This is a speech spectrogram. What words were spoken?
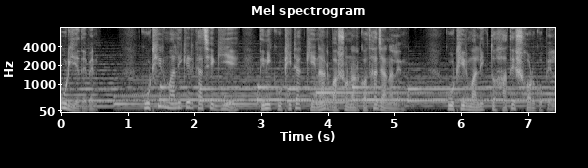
উড়িয়ে দেবেন। কুঠির মালিকের কাছে গিয়ে তিনি কুঠিটা কেনার বাসনার কথা জানালেন। কুঠির মালিক তো হাতে স্বর্গ পেল।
